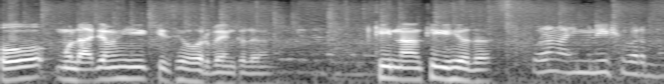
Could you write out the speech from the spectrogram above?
ਉਹ ਮੁਲਾਜ਼ਮ ਹੀ ਕਿਸੇ ਹੋਰ ਬੈਂਕ ਦਾ। ਕੀ ਨਾਂ ਕੀ ਹੈ ਉਹਦਾ? ਉਹਦਾ ਨਾਂ ਸੀ ਮਨੀਸ਼ ਵਰਮਾ।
